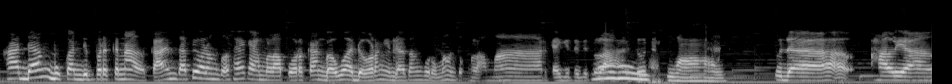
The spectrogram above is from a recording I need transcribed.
kadang bukan diperkenalkan tapi orang tua saya kayak melaporkan bahwa ada orang yang datang ke rumah untuk melamar kayak gitu gitulah itu Wow. sudah hal yang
